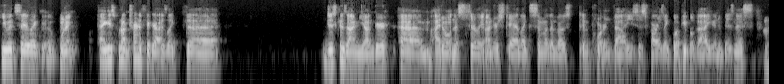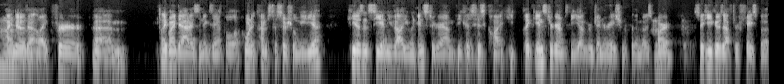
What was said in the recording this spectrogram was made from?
you would say like when it, I guess what I'm trying to figure out is like the, just because I'm younger, um, I don't necessarily understand like some of the most important values as far as like what people value in a business. I Mhm. know that like for, um, like my dad as an example, when it comes to social media, he doesn't see any value in Instagram because his client, he, like Instagram's the younger generation for the most Mhm. part. So he goes after Facebook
